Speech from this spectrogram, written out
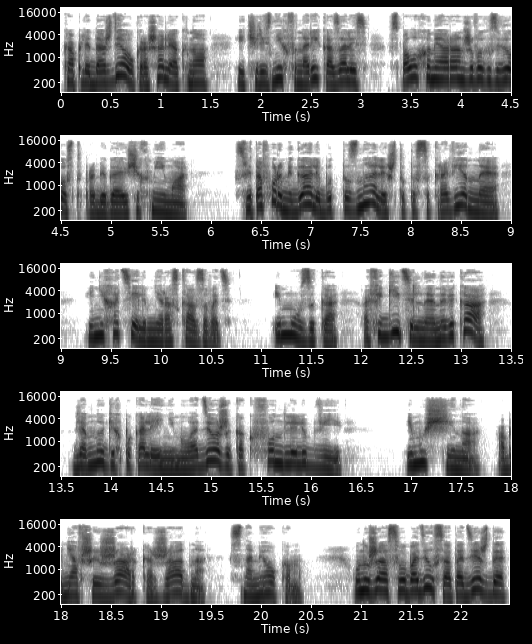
Капли дождя украшали окно, и через них фонари казались всполохами оранжевых звезд, пробегающих мимо. Светофоры мигали, будто знали что-то сокровенное, и не хотели мне рассказывать. И музыка, офигительная, на века, для многих поколений молодежи, как фон для любви. И мужчина, обнявший жарко, жадно, с намеком. Он уже освободился от одежды,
